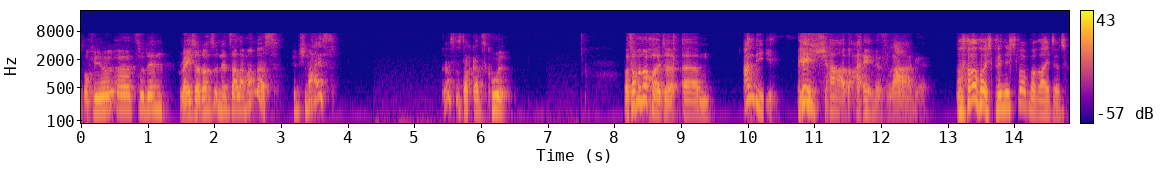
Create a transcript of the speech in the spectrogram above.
so viel äh, zu den Razordons und den Salamanders. Finde ich nice. Das ist doch ganz cool. Was haben wir noch heute? Ähm, Andi, ich habe eine Frage. Oh, ich bin nicht vorbereitet.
